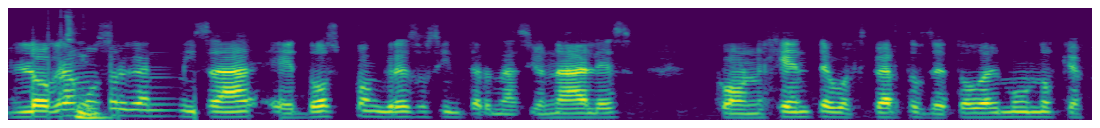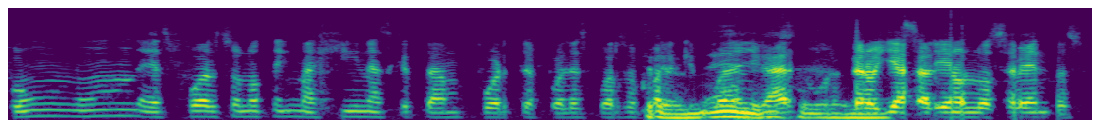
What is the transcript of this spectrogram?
logramos organizar eh, dos congresos internacionales con gente o expertos de todo el mundo, que fue un, esfuerzo, no te imaginas qué tan fuerte fue el esfuerzo para que pueda llegar, pero ya salieron los eventos.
